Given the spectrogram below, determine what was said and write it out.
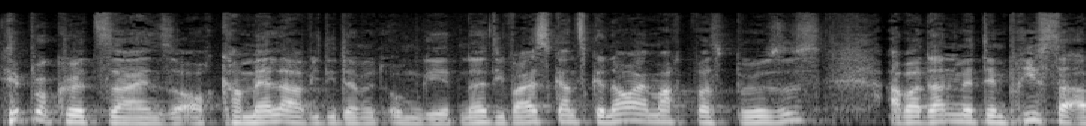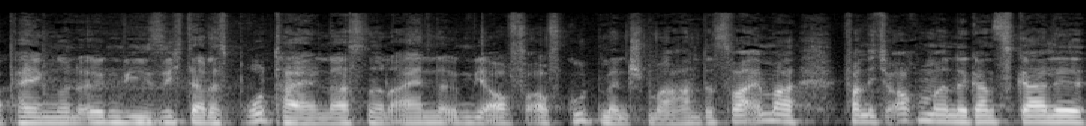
Hypocrite-Sein, so auch Carmella, wie die damit umgeht. Ne? Die weiß ganz genau, er macht was Böses, aber dann mit dem Priester abhängen und irgendwie sich da das Brot teilen lassen und einen irgendwie auf, auf Gutmensch machen. Das war immer, fand ich auch immer eine ganz geile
